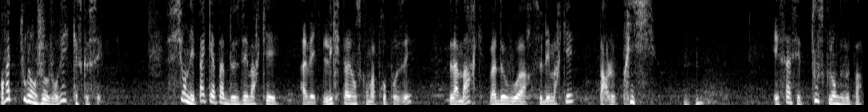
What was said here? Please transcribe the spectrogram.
en fait, tout l'enjeu aujourd'hui, qu'est-ce que c'est? Si on n'est pas capable de se démarquer avec l'expérience qu'on va proposer, la marque va devoir se démarquer par le prix. Et ça, c'est tout ce que l'on ne veut pas.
